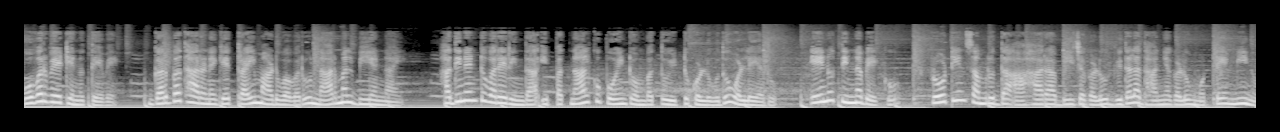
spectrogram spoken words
ಓವರ್ವೇಟ್ ಎನ್ನುತ್ತೇವೆ. ಗರ್ಭಧಾರಣೆಗೆ ಟ್ರೈ ಮಾಡುವವರು ನಾರ್ಮಲ್ ಬಿಎನ್ಐ ಹದಿನೆಂಟುವರೆರಿಂದ ಇಪ್ಪತ್ನಾಲ್ಕು ಪಾಯಿಂಟ್ ಒಂಬತ್ತು ಇಟ್ಟುಕೊಳ್ಳುವುದು ಒಳ್ಳೆಯದು. ಏನು ತಿನ್ನಬೇಕು? ಪ್ರೋಟೀನ್ ಸಮೃದ್ಧ ಆಹಾರ, ಬೀಜಗಳು, ದ್ವಿದಳ ಧಾನ್ಯಗಳು, ಮೊಟ್ಟೆ, ಮೀನು,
